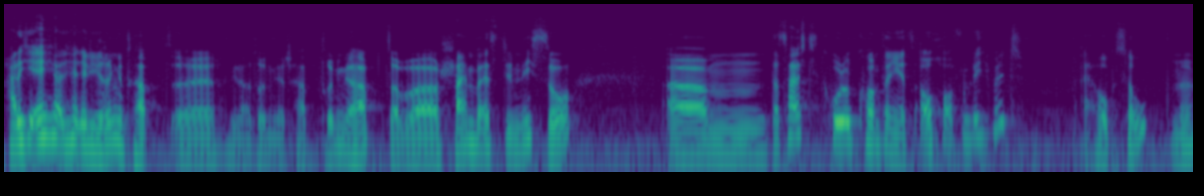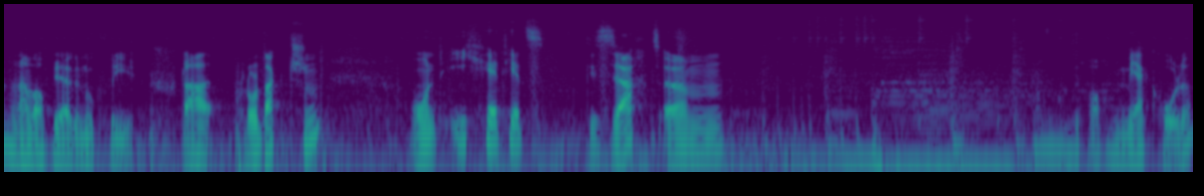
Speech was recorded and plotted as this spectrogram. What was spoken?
hatte ich echt, ich hätte die drin getappt, äh, genau, drin getappt, drin gehabt, aber scheinbar ist die nicht so. Ähm, das heißt, die Kohle kommt dann jetzt auch hoffentlich mit. I hope so. Ne? Dann haben wir auch wieder genug für die Stahl-Production. Und ich hätte jetzt gesagt, ähm, wir brauchen mehr Kohle.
